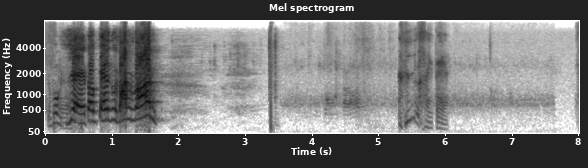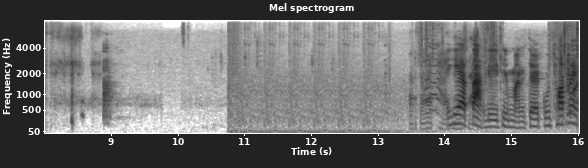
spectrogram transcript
ไอ้พวกเหี้ย่ต้องเจอกูสั่งสอน ใครแตก อาจจะไม่แพ้ไอ้เหี้ยปากดีทีมมันเจอกูช็อตแม่ง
